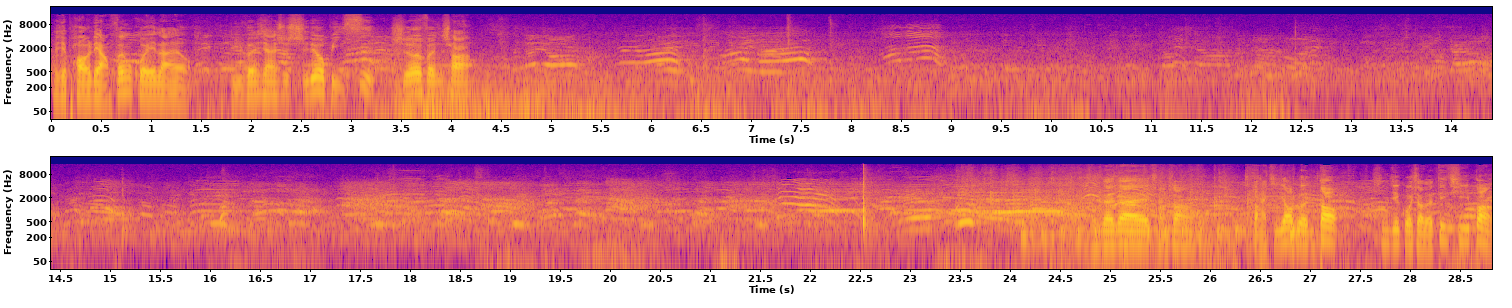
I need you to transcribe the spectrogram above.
而且跑了两分回来哦，比分现在是十六比四，十二分差。现在在场上打击要轮到新街国小的第七棒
